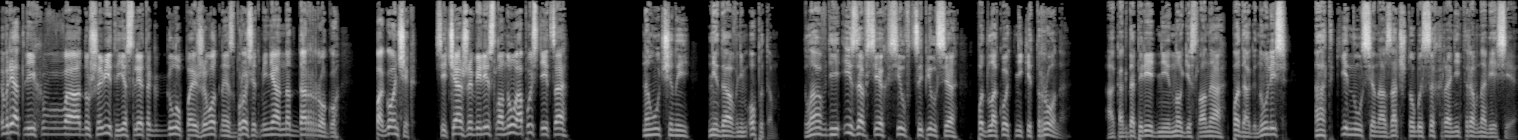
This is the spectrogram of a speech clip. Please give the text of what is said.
Вряд ли их воодушевит, если это глупое животное сбросит меня на дорогу. Погонщик, сейчас же вели слону опуститься. Наученный недавним опытом, Клавдий изо всех сил вцепился в подлокотники трона, а когда передние ноги слона подогнулись, откинулся назад, чтобы сохранить равновесие.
